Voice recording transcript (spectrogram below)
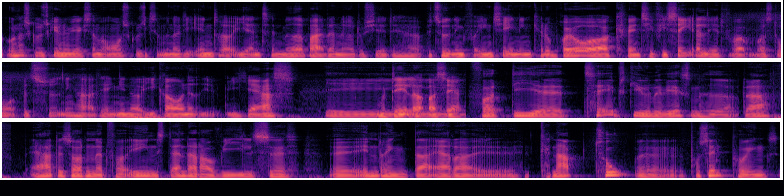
underskudsgivende virksomheder, overskudsvirksomheder, når de ændrer i antal medarbejdere, og du siger, at det har betydning for indtjening, kan du prøve at kvantificere lidt, hvor, hvor stor betydning har det egentlig, når I graver ned i, i jeres i, modeller og ser? For de uh, tabsgivende virksomheder, der er det sådan, at for en standardafvielse øh, ændring, der er der øh, knap 2 øh, procentpoints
